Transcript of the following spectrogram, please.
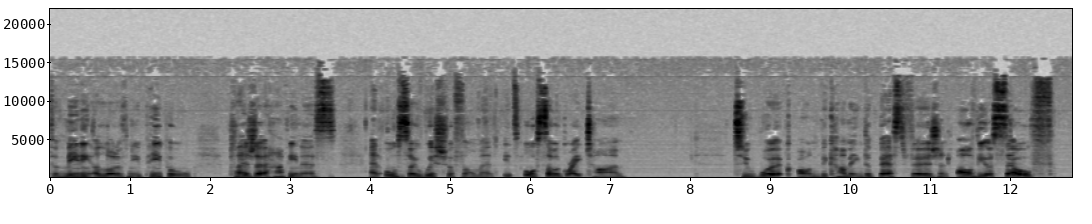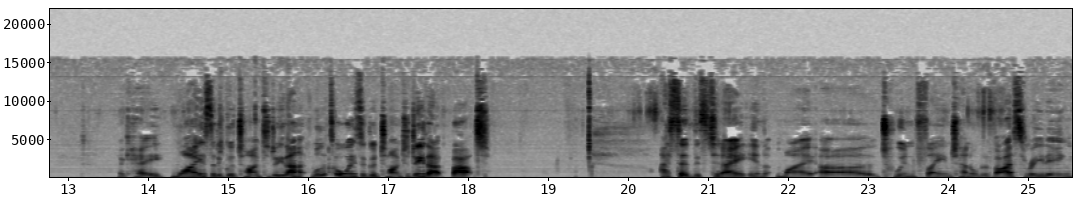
for meeting a lot of new people, pleasure, happiness, and also wish fulfillment. It's also a great time to work on becoming the best version of yourself. Okay, why is it a good time to do that? Well, it's always a good time to do that, but I said this today in my uh, twin flame channeled advice reading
